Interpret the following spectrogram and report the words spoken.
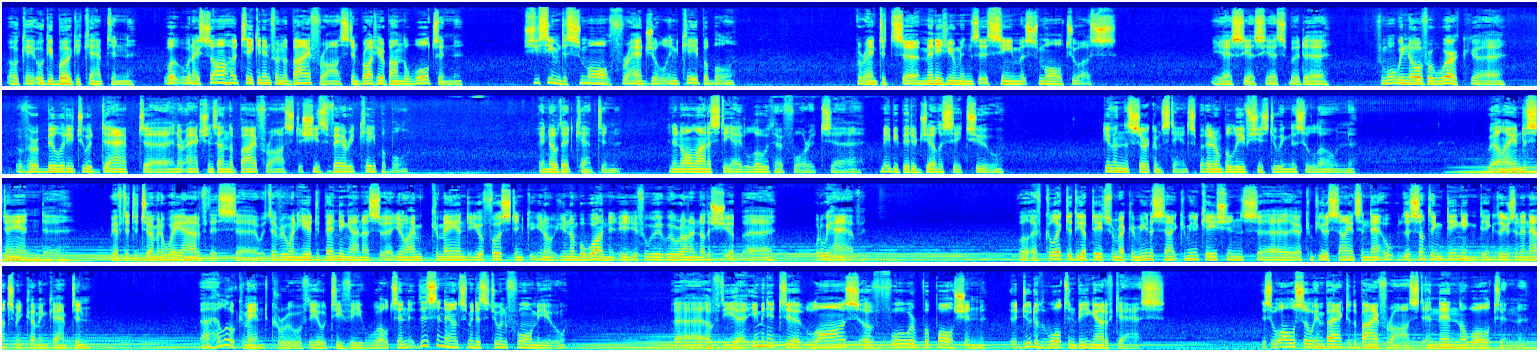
Okay, Oogie Boogie, Captain. Well, when I saw her taken in from the Bifrost and brought here upon the Walton, she seemed small, fragile, incapable. Granted, sir, many humans seem small to us. Yes, yes, yes, but uh, from what we know of her work, uh, of her ability to adapt uh, and her actions on the Bifrost, she's very capable. I know that, Captain. And in all honesty, I loathe her for it. Uh, maybe a bit of jealousy, too. Given the circumstance, but I don't believe she's doing this alone. Well, I understand. Uh, we have to determine a way out of this. Uh, with everyone here depending on us, uh, you know, I'm command. You're first, and you know, you're number one. If we, we were on another ship, uh, what do we have? Well, I've collected the updates from our communi- communications, uh, our computer science, and that. Oh, there's something dinging. Ding. There's an announcement coming, Captain. Uh, hello, command crew of the OTV Walton. This announcement is to inform you uh, of the uh, imminent uh, loss of forward propulsion uh, due to the Walton being out of gas. This will also impact the Bifrost and then the Walton.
